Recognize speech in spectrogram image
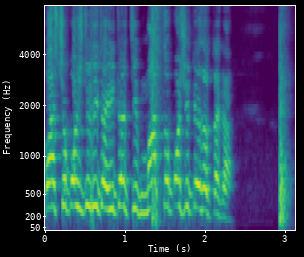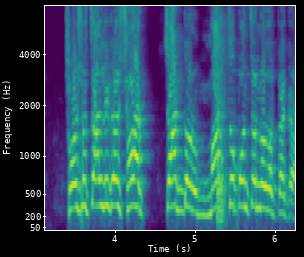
পাঁচশো পঁয়ষট্টি লিটার হিটার চিপ মাত্র পঁয়ষট্টি হাজার টাকা। ছয়শো চার লিটার ষাট চার ডোর মাত্র পঞ্চান্ন হাজার টাকা।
